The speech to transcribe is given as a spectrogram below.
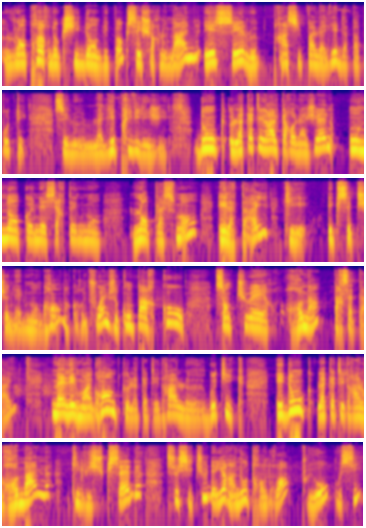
l'empereur d'Occident de l'époque, c'est Charlemagne et c'est le principal allié de la papauté. C'est l'allié privilégié. Donc la cathédrale carolingienne, on en connaît certainement l'emplacement et la taille qui est exceptionnellement grande, encore une fois, elle ne se compare qu'au sanctuaire romain par sa taille, mais elle est moins grande que la cathédrale euh, gothique. Et donc la cathédrale romane, qui lui succède, se situe d'ailleurs à un autre endroit, plus haut aussi.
